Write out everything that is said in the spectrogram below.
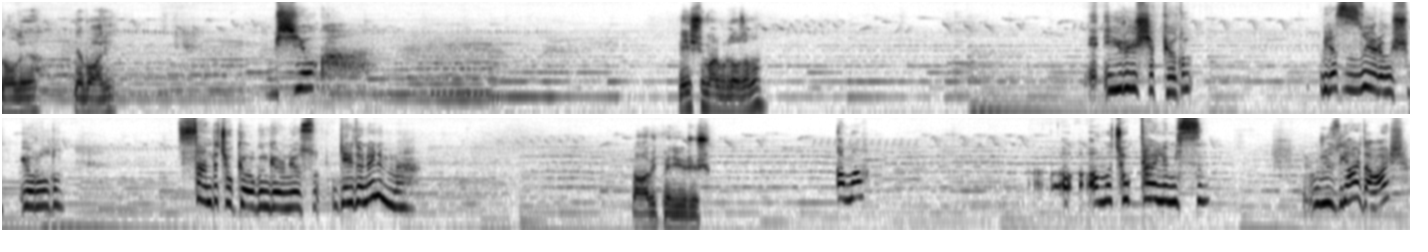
Ne oluyor? Ne bu halin? Bir şey yok. Ne işin var burada o zaman? E, yürüyüş yapıyordum. Biraz hızlı yürümüşüm. Yoruldum. Sen de çok yorgun görünüyorsun. Geri dönelim mi? Daha bitmedi yürüyüş. Ama... A- ama çok terlemişsin. Rüzgar da var.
